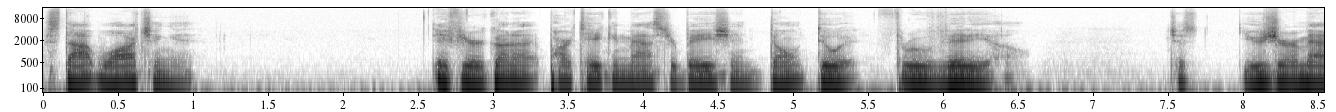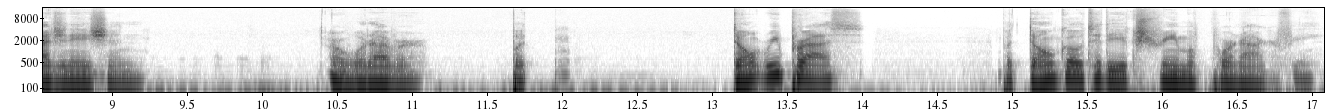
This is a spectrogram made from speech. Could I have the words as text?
stop watching it. If you're going to partake in masturbation, don't do it through video. Just use your imagination or whatever. But don't repress, but don't go to the extreme of pornography.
